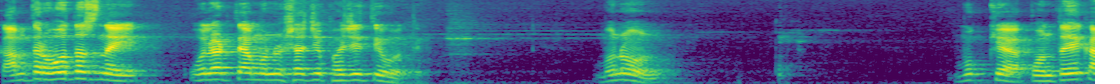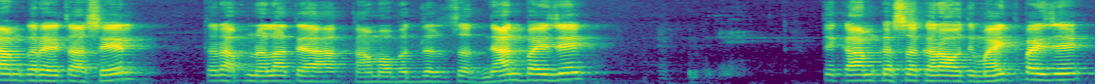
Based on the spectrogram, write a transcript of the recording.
काम तर होतच नाही उलट त्या मनुष्याची फजिती होते. म्हणून मुख्य कोणतंही काम करायचं असेल तर आपणाला त्या कामाबद्दलचं ज्ञान पाहिजे. ते काम कसं करावं ते माहीत पाहिजे.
